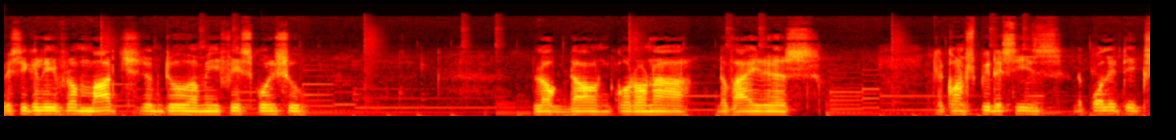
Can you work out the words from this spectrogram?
basically from March যোনটো আমি ফেচ কৰিছোঁ lockdown corona the virus the conspiracies the politics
